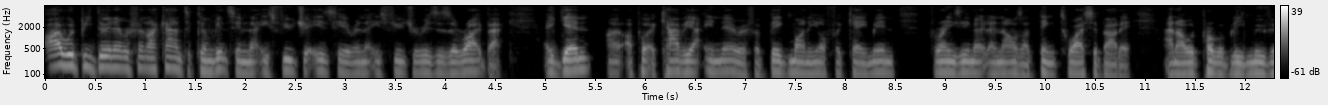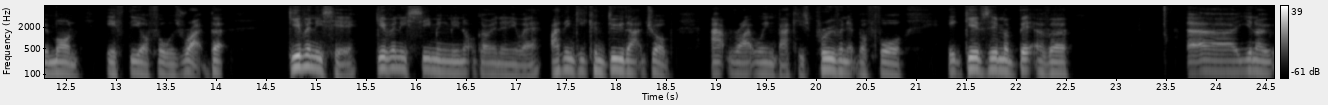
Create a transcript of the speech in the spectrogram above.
I would be doing everything I can to convince him that his future is here and that his future is as a right back. Again, I, I put a caveat in there. If a big money offer came in for Ainsley Maitland-Niles, I'd think twice about it, and I would probably move him on if the offer was right. But given he's here, given he's seemingly not going anywhere, I think he can do that job at right wing back. He's proven it before. It gives him a bit of a, uh, you know,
